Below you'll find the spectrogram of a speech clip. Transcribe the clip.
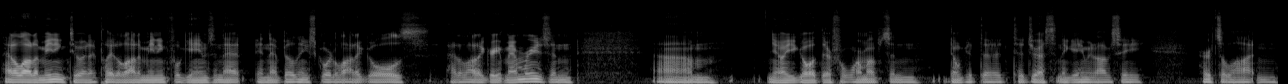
had a lot of meaning to it. I played a lot of meaningful games in that in that building, scored a lot of goals, had a lot of great memories, and um, you know you go out there for warm-ups and don't get to, to dress in the game. It obviously hurts a lot, and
